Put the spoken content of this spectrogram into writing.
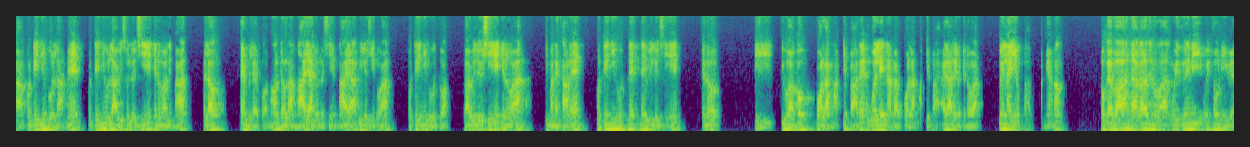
အာ continue ကိုလာမယ် continue လာပြီဆိုလို့ရှိရင်ကျွန်တော်ကဒီမှာဘယ်လောက်ထည့်မလဲပေါ့နော်ဒေါ်လာ900ဆိုလို့ရှိရင်900ပြီးလို့ရှိရင်တော့ continue ကိုသွားသွားပြီးလို့ရှိရင်ကျွန်တော်ကဒီမှာတစ်ခါတည်း continue ကိုနှိပ်နှိပ်ပြီးလို့ရှိရင်ကျွန်တော်ဒီ QR code ပေါ်လာမှာဖြစ်ပါတယ် wallet number ပေါ်လာမှာဖြစ်ပါတယ်အဲ့ဒါလေးကိုကျွန်တော်ကတွင်းလိုက်ရုံပါခင်ဗျာနော်ဟုတ်ကဲ့ပါဒါကတော့ကျွန်တော်ကငွေသွင်းနည်းငွေထုတ်နည်းပဲ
